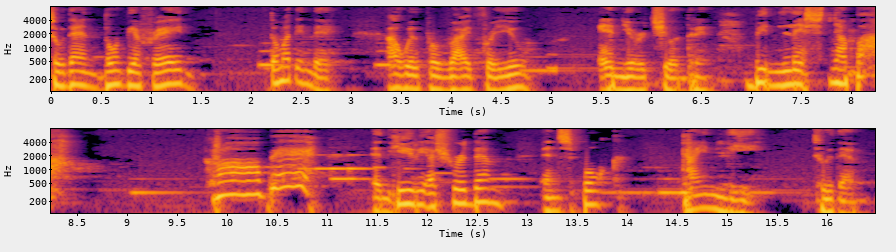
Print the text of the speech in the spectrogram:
So then, don't be afraid. Tumatindi. I will provide for you and your children. Binless niya pa. Grabe! And he reassured them and spoke kindly to them.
